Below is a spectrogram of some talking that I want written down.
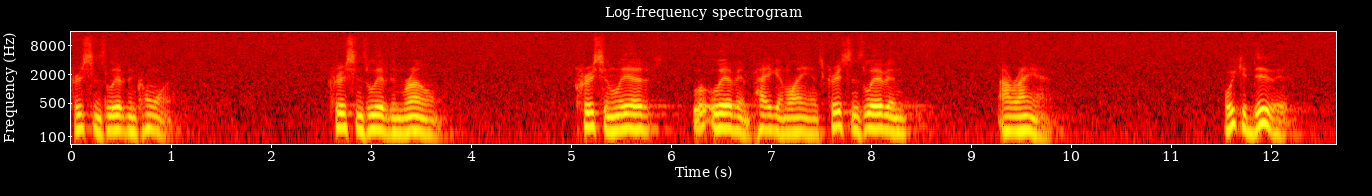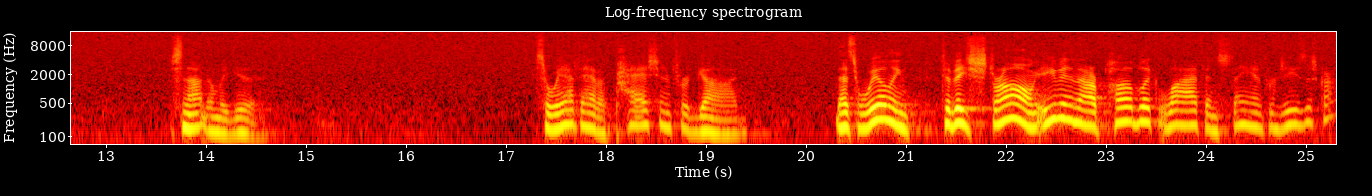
Christians lived in Corinth. Christians lived in Rome. Christians live, live in pagan lands. Christians live in Iran. We could do it. It's not going to be good. So we have to have a passion for God that's willing to be strong even in our public life and stand for Jesus Christ.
